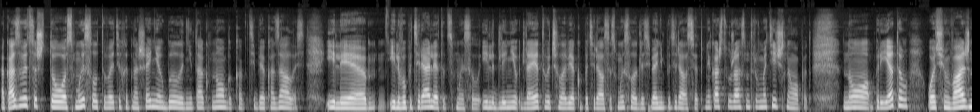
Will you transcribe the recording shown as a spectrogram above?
оказывается, что смысл-то в этих отношениях было не так много, как тебе казалось. Или, или вы потеряли этот смысл, или для, не, для этого человека потерялся смысл, а для себя не потерялся. Это, мне кажется, ужасно травматичный опыт. Но при этом очень важно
